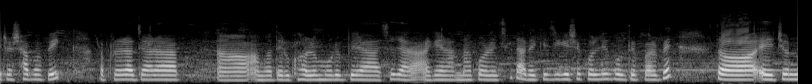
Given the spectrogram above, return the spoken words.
এটা স্বাভাবিক। আপনারা যারা আমাদের ঘরের মুরব্বীরা আছে, যারা আগে রান্না করেছে, তাদেরকে জিজ্ঞাসা করলেই বলতে পারবে। তো এই জন্য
